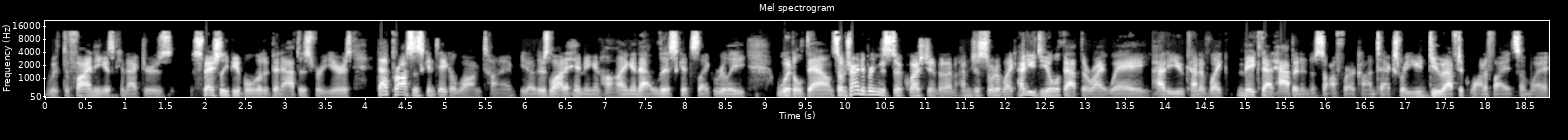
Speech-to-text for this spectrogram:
with defining as connectors, especially people that have been at this for years, that process can take a long time. You know, there's a lot of hemming and hawing and that list gets like really whittled down. So I'm trying to bring this to a question, but I'm, I'm just sort of like, how do you deal with that the right way? How do you kind of like make that happen in a software context where you do have to quantify it some way?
